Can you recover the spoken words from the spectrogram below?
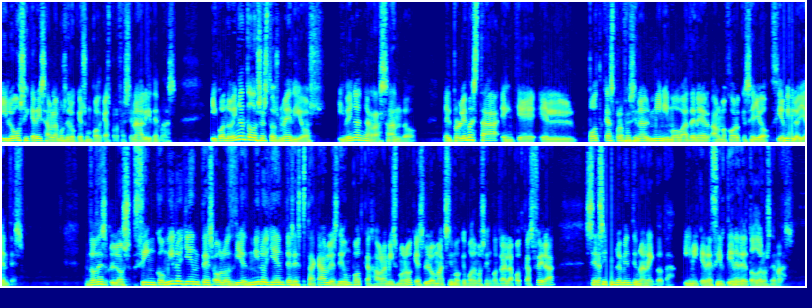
Y luego, si queréis, hablamos de lo que es un podcast profesional y demás. Y cuando vengan todos estos medios y vengan arrasando, el problema está en que el podcast profesional mínimo va a tener, a lo mejor, qué sé yo, 100.000 oyentes. Entonces, los 5.000 oyentes o los 10.000 oyentes destacables de un podcast ahora mismo, ¿no? que es lo máximo que podemos encontrar en la podcastfera, será simplemente una anécdota. Y ni que decir tiene de todos los demás.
